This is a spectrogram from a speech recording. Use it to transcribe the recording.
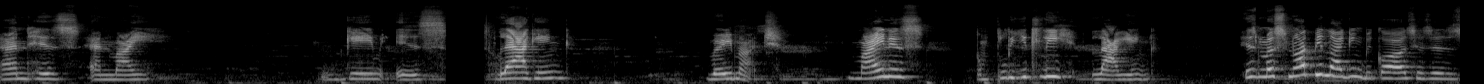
and his and my game is lagging very much. Mine is completely lagging. His must not be lagging because his is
